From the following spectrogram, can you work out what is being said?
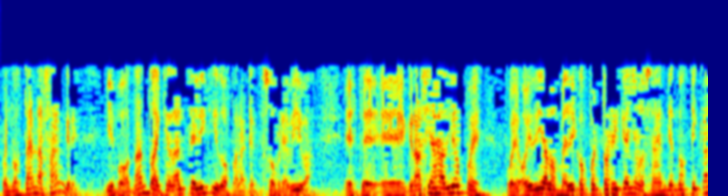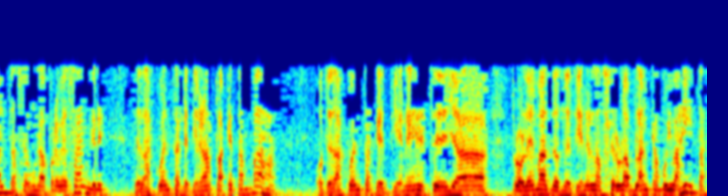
pues no está en la sangre y por lo tanto hay que darte líquido para que sobreviva. Este, eh, gracias a Dios, pues, pues hoy día los médicos puertorriqueños lo saben diagnosticar, te hacen una prueba de sangre, te das cuenta que tienes las plaquetas bajas o te das cuenta que tienes este ya problemas donde tienes las células blancas muy bajitas,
